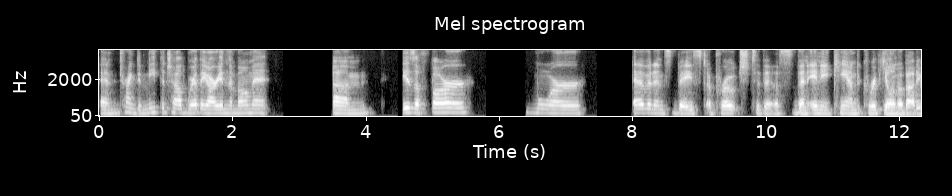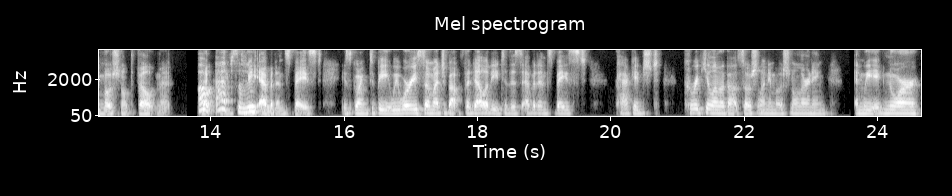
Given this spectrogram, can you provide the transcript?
and trying to meet the child where they are in the moment um is a far more evidence-based approach to this than any canned curriculum about emotional development Oh, to absolutely. be evidence-based is going to be we worry so much about fidelity to this evidence-based packaged curriculum about social and emotional learning and we ignore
